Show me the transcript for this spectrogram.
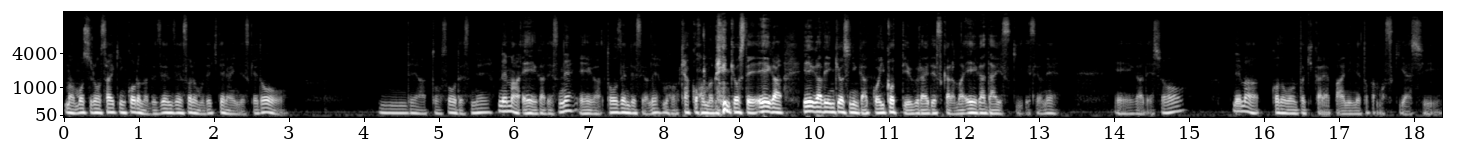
まあもちろん最近コロナで全然それもできてないんですけど。であとそうですね。でまあ映画ですね。映画。当然ですよね。もう脚本の勉強して映画映画勉強しに学校行こうっていうぐらいですからまあ映画大好きですよね。映画でしょ。でまあ子供の時からやっぱアニメとかも好きやし。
